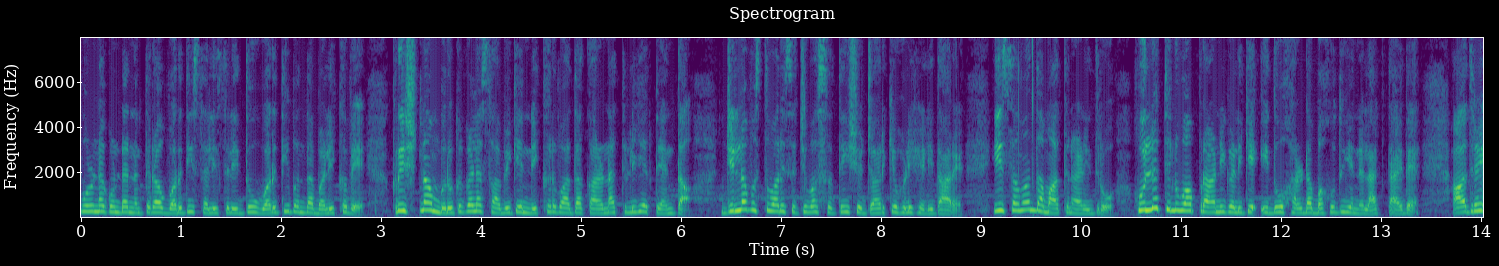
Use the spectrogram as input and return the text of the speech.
ಪೂರ್ಣಗೊಂಡ ನಂತರ ವರದಿ ಸಲ್ಲಿಸಲಿದ್ದು, ವರದಿ ಬಂದ ಬಳಿಕವೇ ಕೃಷ್ಣ ಮೃಗಗಳ ಸಾವಿಗೆ ನಿಖರವಾದ ಕಾರಣ ತಿಳಿಯುತ್ತೆ ಅಂತ ಜಿಲ್ಲಾ ಉಸ್ತುವಾರಿ ಸಚಿವ ಸತೀಶ್ ಜಾರಕಿಹೊಳಿ ಹೇಳಿದ್ದಾರೆ. ಈ ಸಂಬಂಧ ಮಾತನಾಡಿದ್ರು, ಹುಲ್ಲು ತಿನ್ನುವ ಪ್ರಾಣಿಗಳಿಗೆ ಇದು ಹರಡಬಹುದು ಎನ್ನಲಾಗ್ತಾ ಇದೆ. ಆದರೆ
